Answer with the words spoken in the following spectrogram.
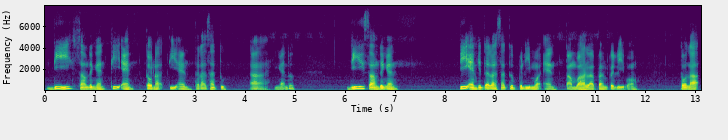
D sama dengan Tn tolak Tn tolak 1. Ha, ingat tu. D sama dengan Tn kita adalah 1 per 5n tambah 8 per 5 tolak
